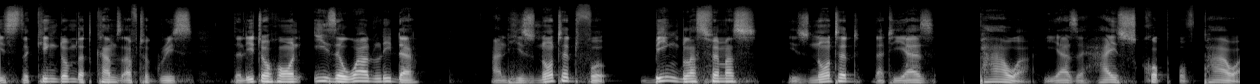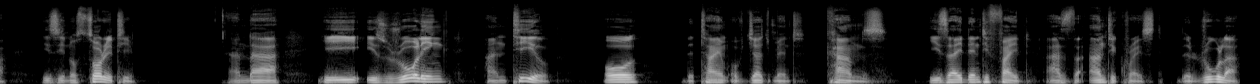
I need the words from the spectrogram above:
is the kingdom that comes after Greece. The little horn is a world leader, and he's noted for being blasphemous. He's noted that he has power. He has a high scope of power. He's in authority. And uh, he is ruling until all the time of judgment comes. He is identified as the Antichrist, the ruler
